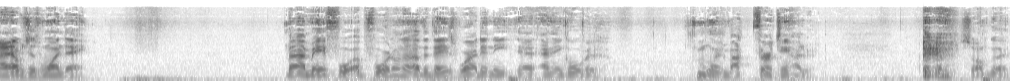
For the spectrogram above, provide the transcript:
Now, that was just one day, but I made four up for it on the other days where I didn't eat. I didn't go over more than about 1300. so I'm good.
